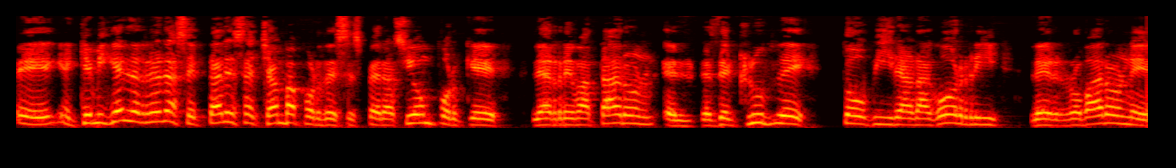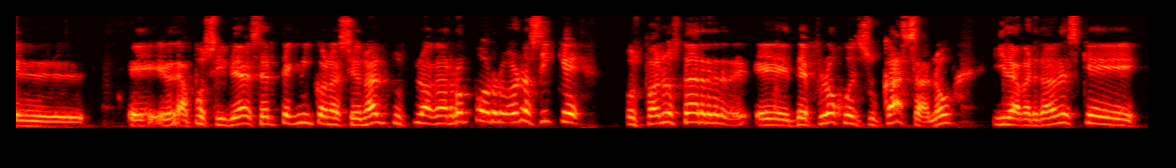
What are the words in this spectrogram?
Eh, que Miguel Herrera aceptara esa chamba por desesperación porque le arrebataron el, desde el club de Tobiraragorri, le robaron el, eh, la posibilidad de ser técnico nacional, pues lo agarró por, ahora sí que, pues para no estar eh, de flojo en su casa, ¿no? Y la verdad es que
